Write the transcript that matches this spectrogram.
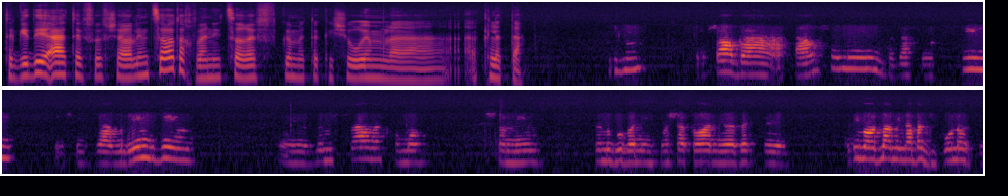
תגידי את איפה אפשר למצוא אותך, ואני אצרף גם את הכישורים להקלטה. אפשר באתר שלי, בדף העסקי, יש גם לינקדאין, אה, במספר מקומות שונים ומגוונים. כמו שאת רואה, אני אוהבת, אה, אני מאוד מאמינה בגיוון הזה.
